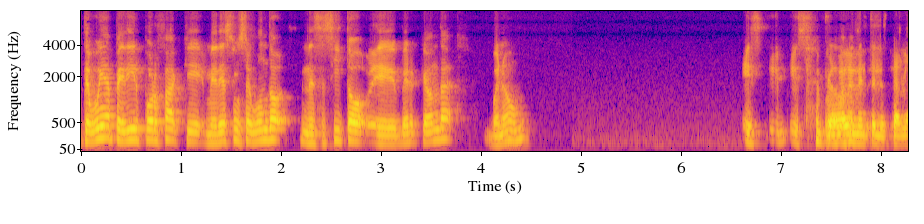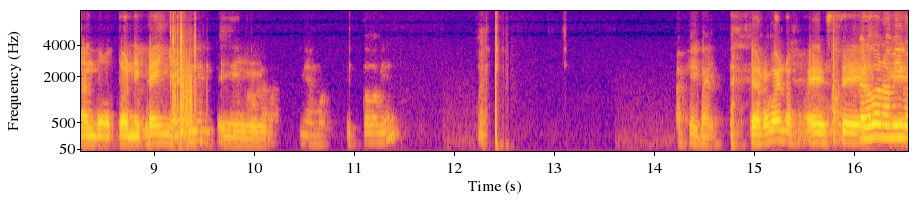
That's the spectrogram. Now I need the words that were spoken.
te voy a pedir, porfa, que me des un segundo. Necesito eh, ver qué onda. Bueno. Probablemente le está hablando Tony Peña. Mi amor, ¿todo bien? Ok, bye. Pero bueno, este. Perdón, amigo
